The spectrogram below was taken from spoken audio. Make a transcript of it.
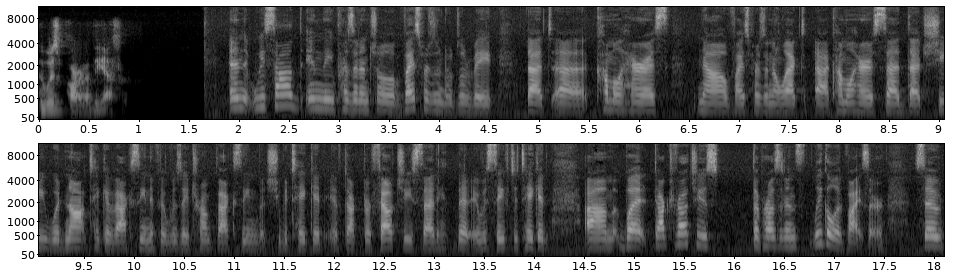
who was part of the effort. And we saw in the presidential, vice presidential debate that uh, Kamala Harris, now Vice President elect uh, Kamala Harris, said that she would not take a vaccine if it was a Trump vaccine, but she would take it if Dr. Fauci said that it was safe to take it. Um, but Dr. Fauci is the president's legal advisor. So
